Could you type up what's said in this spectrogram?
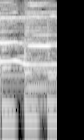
Música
